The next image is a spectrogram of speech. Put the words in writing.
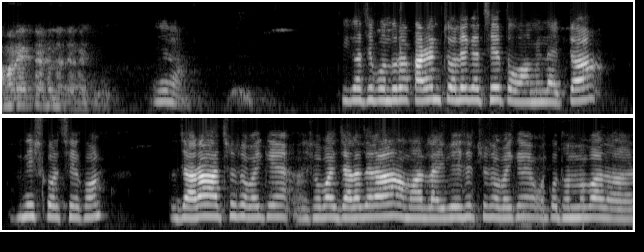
আমার একটা এখানে দেখাইছো। এরা। ঠিক আছে বন্ধুরা কারেন্ট চলে গেছে তো আমি লাইভটা ফিনিশ করছি এখন। তো যারা আছো সবাইকে সবাই যারা যারা আমার লাইভে এসেছ সবাইকে অনেক ধন্যবাদ। আর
